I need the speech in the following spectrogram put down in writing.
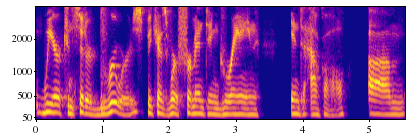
we are considered brewers because we're fermenting grain into alcohol. Um,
